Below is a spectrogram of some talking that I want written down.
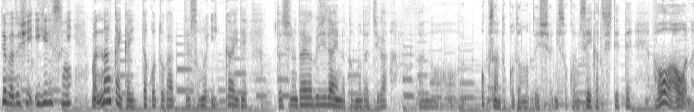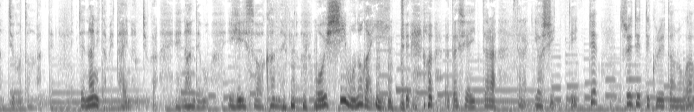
で私イギリスに、まあ、何回か行ったことがあってその1回で私の大学時代の友達があの奥さんと子供と一緒にそこに生活してて「会おう会おう」なんていうことになって「じゃあ何食べたい?」なんて言うから「え何でもイギリスは分かんないけど美味しいものがいい」って私が言ったらそしたら「よし」って言って連れてってくれたのが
